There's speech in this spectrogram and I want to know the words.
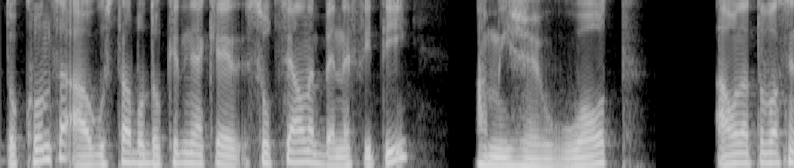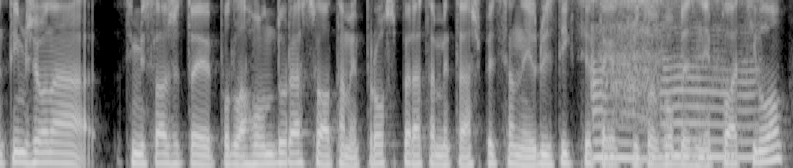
do konca augusta, alebo dokedy nejaké sociálne benefity. A my, že what? A ona to vlastne tým, že ona si myslela, že to je podľa Hondurasu, ale tam je Prospera, tam je tá špeciálna jurisdikcia, tak to vôbec neplatilo.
